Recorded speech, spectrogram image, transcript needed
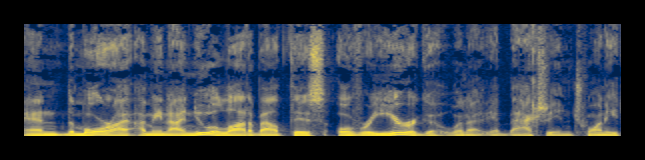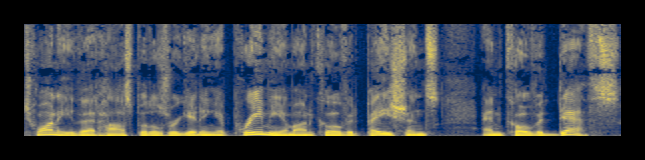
and the more I, I mean, I knew a lot about this over a year ago, when I actually in 2020, that hospitals were getting a premium on COVID patients and COVID deaths,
